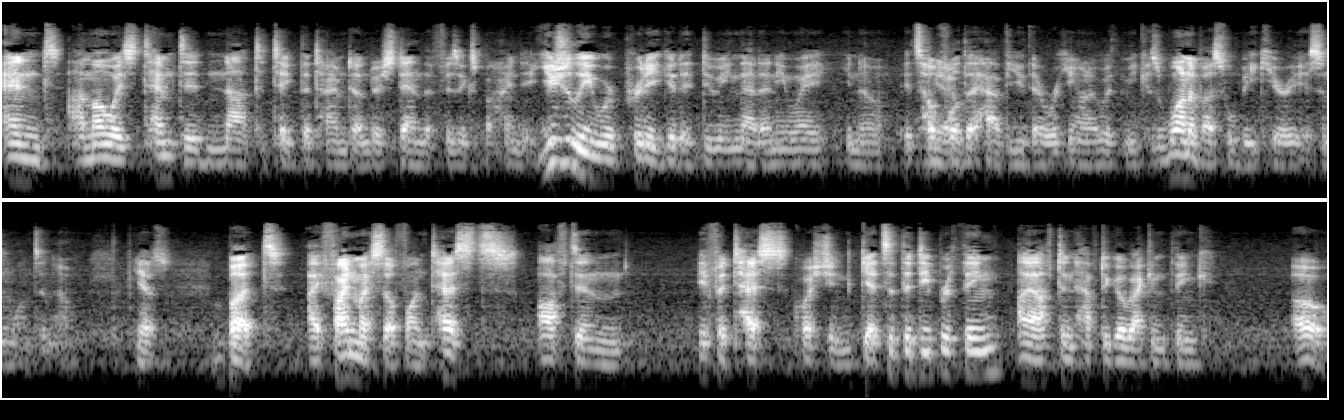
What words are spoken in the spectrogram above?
And I'm always tempted not to take the time to understand the physics behind it. Usually we're pretty good at doing that anyway, you know. It's helpful to have you there working on it with me because one of us will be curious and want to know. Yes But I find myself on tests often if a test question gets at the deeper thing, I often have to go back and think, oh,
